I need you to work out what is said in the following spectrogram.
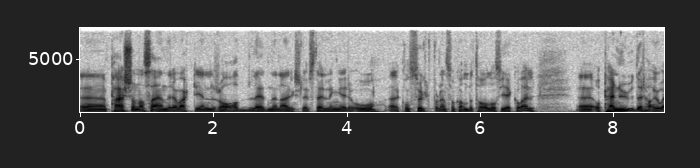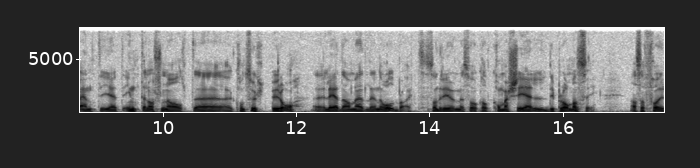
Uh, Persson har senare varit i en rad ledande näringslivsställningar och og konsult för den som kan betala hos JKL. Eh, och Per Nuder har ju endt i ett internationellt eh, konsultbyrå eh, uh, ledet av Madeleine Albright, som driver med så kallad kommersiell diplomacy. Alltså för,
